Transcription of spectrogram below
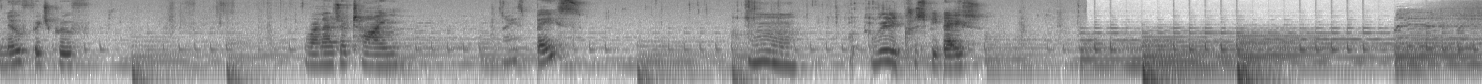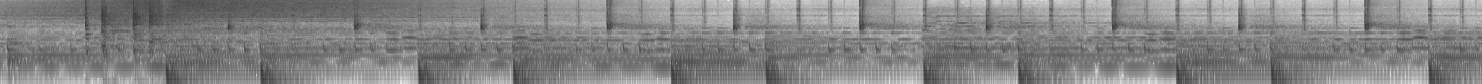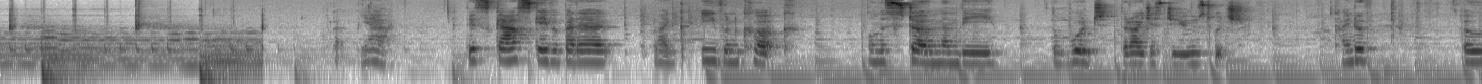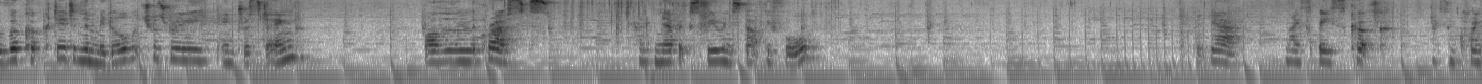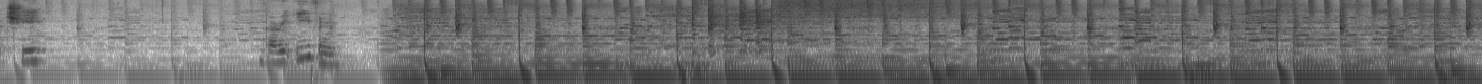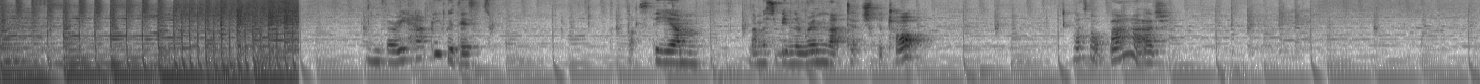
no fridge proof. Run out of time. Nice base. Mmm, really crispy base. This gas gave a better like even cook on the stone than the the wood that I just used which kind of overcooked it in the middle which was really interesting rather than the crusts. Kind of never experienced that before. But yeah nice base cook nice and crunchy very even very happy with this. That's the, um, that must have been the rim that touched the top. That's not bad.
